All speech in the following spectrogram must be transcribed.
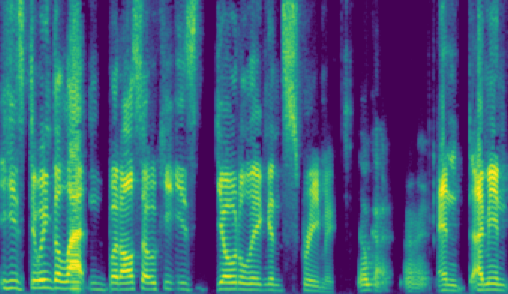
he's doing the Latin, but also he's yodeling and screaming. Okay, all right. And I mean,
